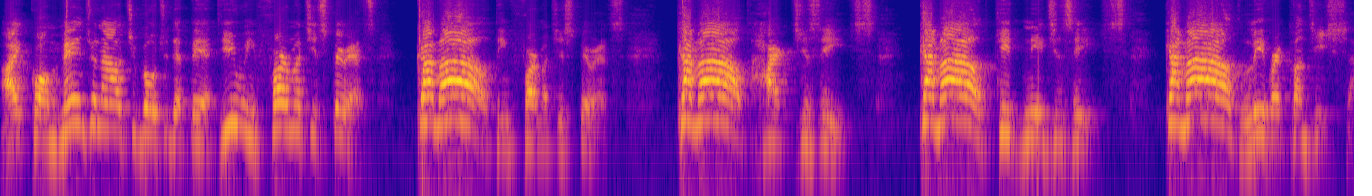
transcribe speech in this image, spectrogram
I command you now to go to the pit. You infirmity spirits. Come out, infirmity spirits. Come out, heart disease. Come out, kidney disease. Come out, liver condition.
